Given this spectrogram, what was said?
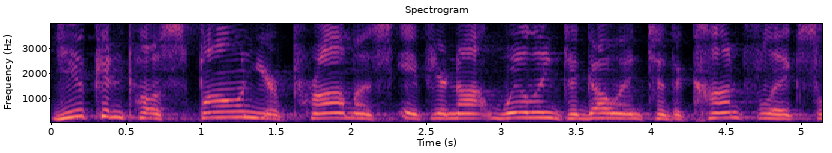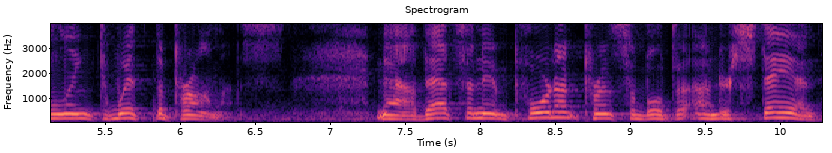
You can postpone your promise if you're not willing to go into the conflicts linked with the promise. Now, that's an important principle to understand.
